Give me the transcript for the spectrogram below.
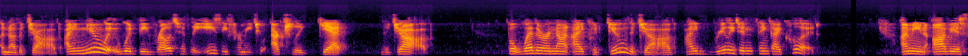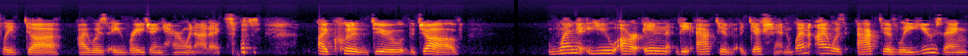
another job. I knew it would be relatively easy for me to actually get the job. But whether or not I could do the job, I really didn't think I could. I mean, obviously, duh, I was a raging heroin addict. I couldn't do the job. When you are in the active addiction, when I was actively using,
